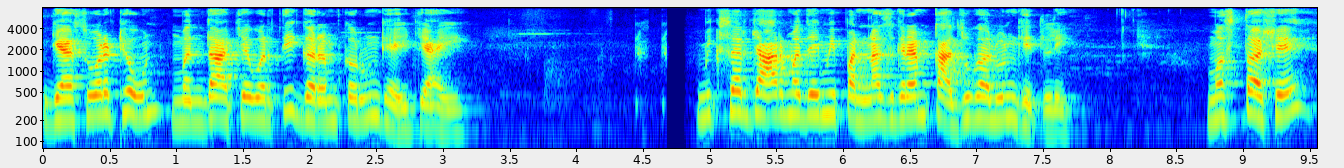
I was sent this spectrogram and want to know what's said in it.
गॅसवर ठेवून मंद आचेवरती गरम करून घ्यायचे आहे. मिक्सर जारमध्ये मी पन्नास ग्रॅम काजू घालून घेतले. मस्त असे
